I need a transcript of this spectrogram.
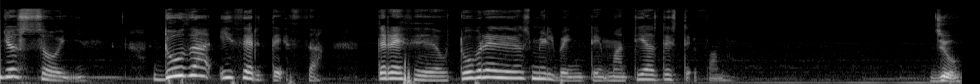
yo soy. Duda y certeza. 13 de octubre de 2020. Matías de Estefano. Yo,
